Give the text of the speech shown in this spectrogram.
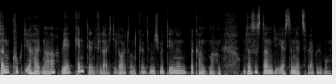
dann guckt ihr halt nach, wer kennt denn vielleicht die Leute und könnte mich mit denen bekannt machen. Und das ist dann die erste Netzwerkübung.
